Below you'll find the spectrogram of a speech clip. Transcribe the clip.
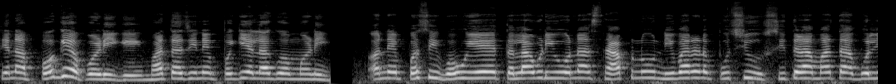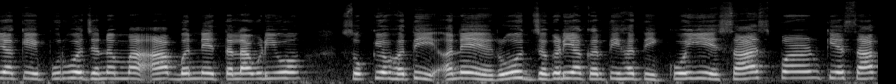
તેના પગે પડી ગઈ. માતાજીને પગે લાગવા મળી અને પછી વહુએ તલાવડીઓના સાપનું નિવારણ પૂછ્યું. શીતળા માતા બોલ્યા કે પૂર્વજન્મમાં આ બંને તલાવડીઓ શોક્યો હતી અને રોજ ઝઘડિયા કરતી હતી. કોઈએ સાસ પણ કે શાક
